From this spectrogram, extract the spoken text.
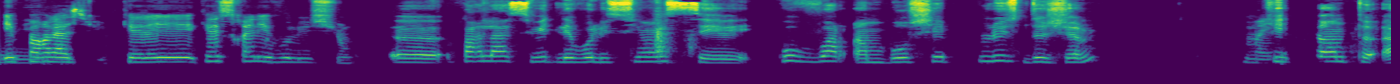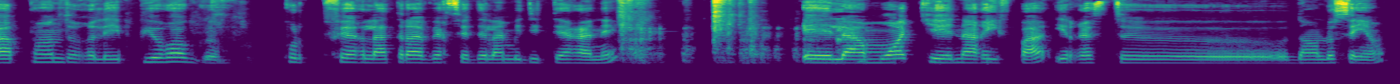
Et par la suite, quelle, est, quelle serait l'évolution? Par la suite, l'évolution, c'est pouvoir embaucher plus de jeunes qui tentent à prendre les pirogues pour faire la traversée de la Méditerranée. Et la moitié n'arrive pas, ils restent dans l'océan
